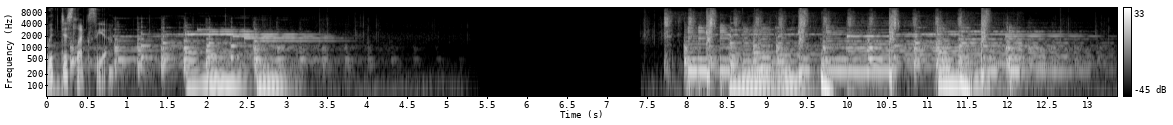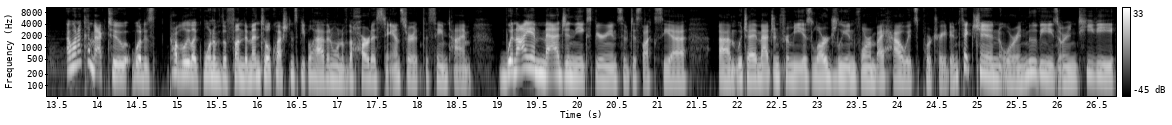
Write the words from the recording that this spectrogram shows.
with dyslexia. I want to come back to what is probably like one of the fundamental questions people have and one of the hardest to answer at the same time. When I imagine the experience of dyslexia, um, which I imagine for me is largely informed by how it's portrayed in fiction or in movies or in TV,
